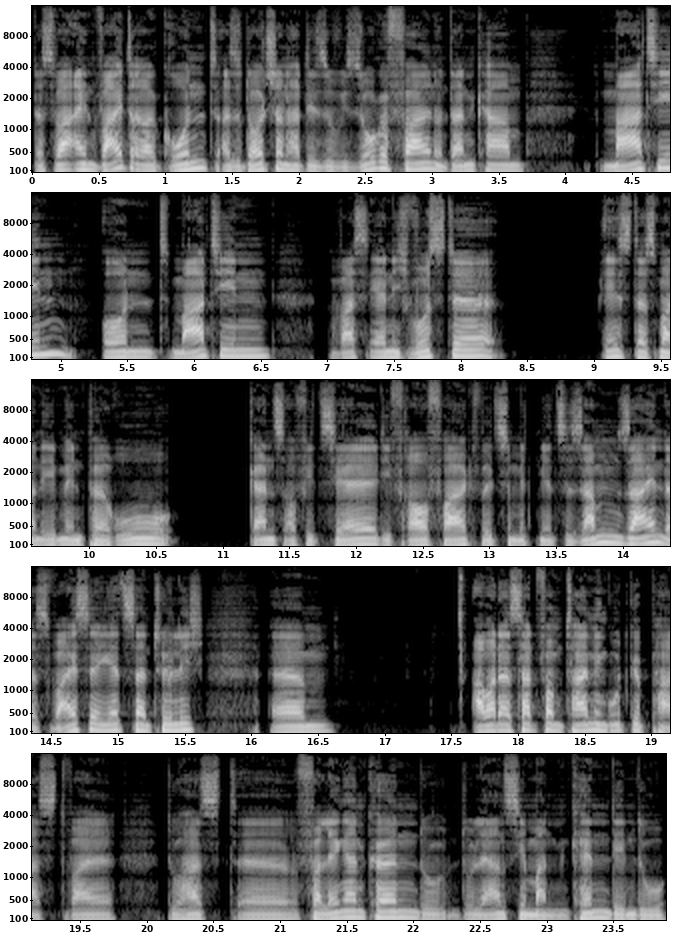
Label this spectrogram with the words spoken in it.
das war ein weiterer Grund. Also Deutschland hat dir sowieso gefallen und dann kam Martin und Martin, was er nicht wusste, ist, dass man eben in Peru ganz offiziell die Frau fragt, willst du mit mir zusammen sein? Das weiß er jetzt natürlich. Ähm, aber das hat vom Timing gut gepasst, weil du hast äh, verlängern können, du, du lernst jemanden kennen, dem du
